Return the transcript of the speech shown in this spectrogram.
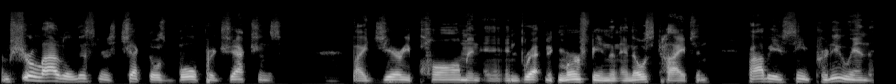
I'm sure a lot of the listeners check those bowl projections by Jerry Palm and, and, and Brett McMurphy and, and those types, and probably have seen Purdue in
